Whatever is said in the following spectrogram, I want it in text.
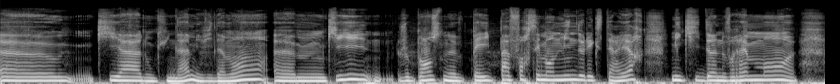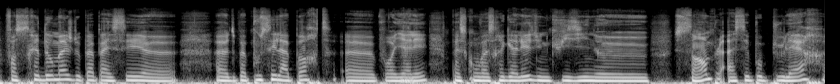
euh, qui a donc une âme évidemment, euh, qui, je pense, ne paye pas forcément de mine de l'extérieur, mais qui donne vraiment. euh, Enfin, ce serait dommage de pas passer, euh, euh, de pas pousser la porte euh, pour y aller, parce qu'on va se régaler d'une cuisine euh, simple, assez populaire,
